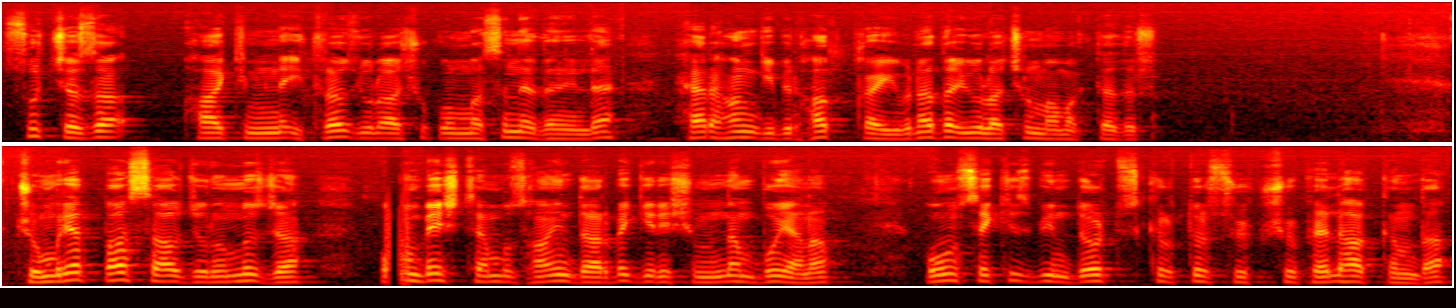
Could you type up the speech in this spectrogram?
suç ceza hakimine itiraz yolu açık olması nedeniyle herhangi bir hak kaybına da yol açılmamaktadır. Cumhuriyet Başsavcılığımızca 15 Temmuz hain darbe girişiminden bu yana 18.444 şüpheli hakkında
